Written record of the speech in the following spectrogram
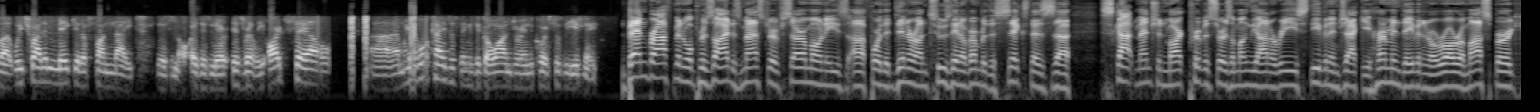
But we try to make it a fun night. There's an there's an Israeli art sale, uh, and we have all kinds of things that go on during the course of the evening. Ben Brafman will preside as master of ceremonies uh, for the dinner on Tuesday, November the sixth, as. Uh, Scott mentioned Mark Provisor is among the honorees. Stephen and Jackie Herman, David and Aurora Mossberg,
